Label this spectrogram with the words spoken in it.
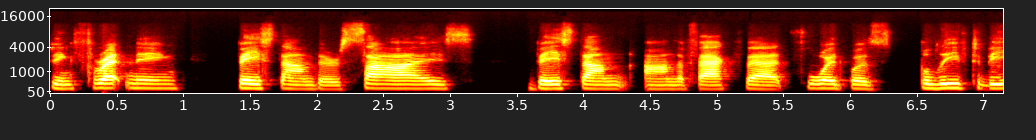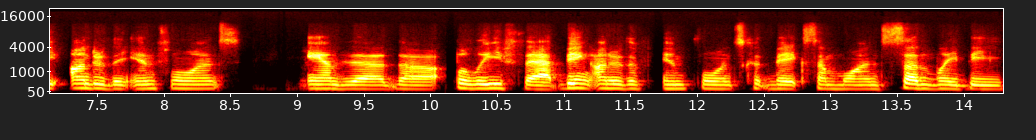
being threatening based on their size, based on, on the fact that Floyd was believed to be under the influence and the, the belief that being under the influence could make someone suddenly be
